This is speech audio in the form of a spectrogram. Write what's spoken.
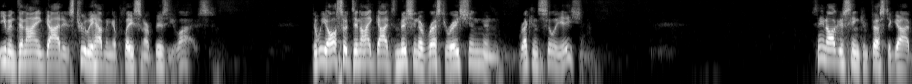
even denying God is truly having a place in our busy lives? Do we also deny God's mission of restoration and reconciliation? St. Augustine confessed to God,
